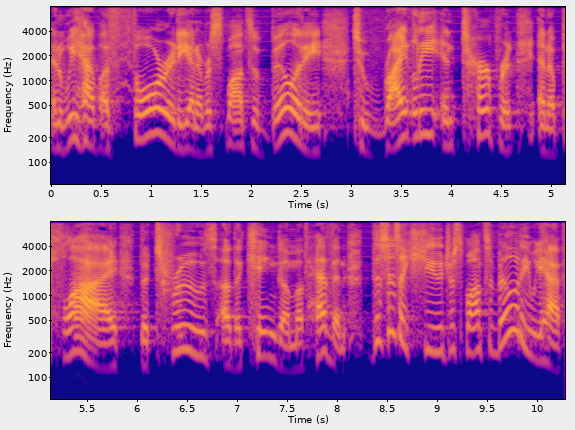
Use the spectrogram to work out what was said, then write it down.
and we have authority and a responsibility to rightly interpret and apply the truths of the kingdom of heaven. This is a huge responsibility we have.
